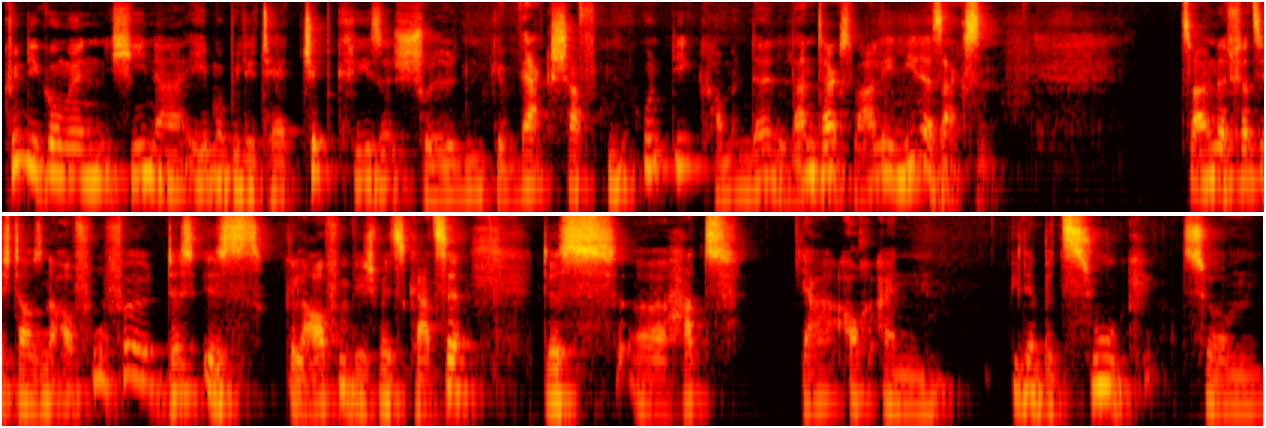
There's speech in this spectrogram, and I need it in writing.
Kündigungen, China, E-Mobilität, Chipkrise, Schulden, Gewerkschaften und die kommende Landtagswahl in Niedersachsen. 240.000 Aufrufe, das ist gelaufen wie Schmidts Katze. Das äh, hat ja auch einen wieder Bezug zum,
